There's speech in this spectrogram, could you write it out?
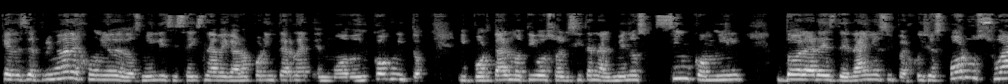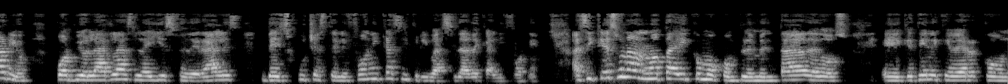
que desde el 1 de junio de 2016 navegaron por Internet en modo incógnito y por tal motivo solicitan al menos 5 mil dólares de daños y perjuicios por usuario por violar las leyes federales de escuchas telefónicas y privacidad de California. Así que es una nota ahí como complementada de dos eh, que tiene que ver con,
